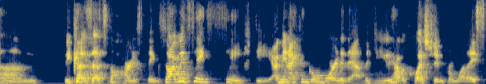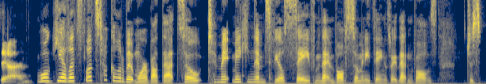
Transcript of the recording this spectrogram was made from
um, because that's the hardest thing. So I would say safety. I mean, I can go more into that, but do you have a question from what I said? Well, yeah, let's let's talk a little bit more about that. So to ma- making them feel safe, I mean, that involves so many things, right? That involves just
